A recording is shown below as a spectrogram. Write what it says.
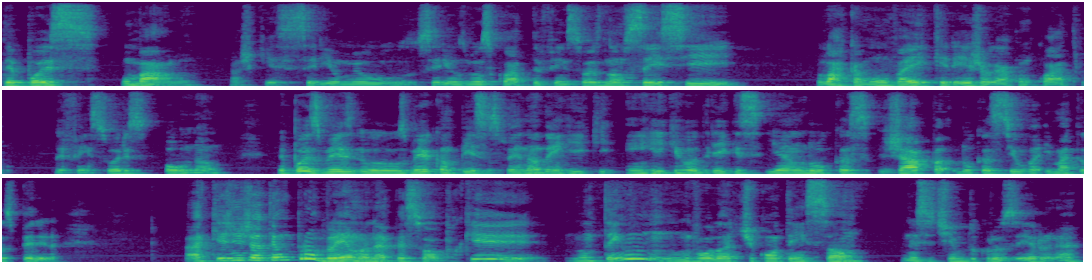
Depois o Marlon. Acho que esses seriam, meu, seriam os meus quatro defensores. Não sei se o Larcamon vai querer jogar com quatro defensores ou não. Depois os meio-campistas, Fernando Henrique, Henrique Rodrigues, Ian Lucas, Japa, Lucas Silva e Matheus Pereira. Aqui a gente já tem um problema, né, pessoal? Porque não tem um, um volante de contenção nesse time do Cruzeiro, né?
